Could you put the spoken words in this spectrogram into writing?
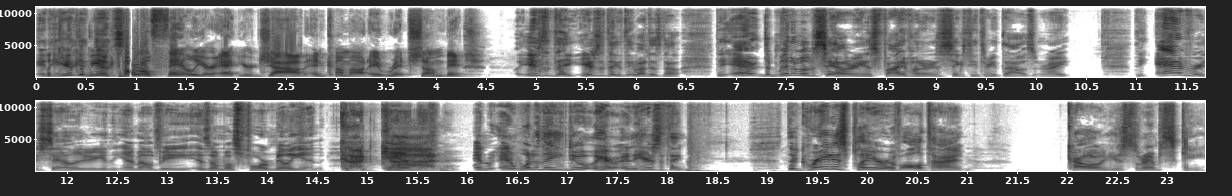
And like you could be a total failure at your job and come out a rich some bitch. Here's the thing. Here's the thing. Think about this now. The the minimum salary is five hundred sixty three thousand, right? The average salary in the MLB is almost four million. Good God! And and what do they do here? And here's the thing: the greatest player of all time, Carl Yastrzemski,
